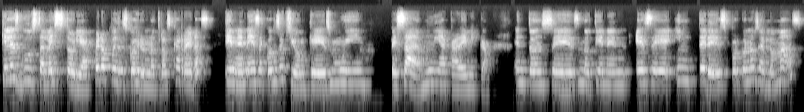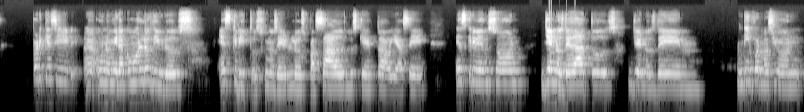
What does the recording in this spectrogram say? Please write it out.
que les gusta la historia, pero pues escogieron otras carreras, tienen esa concepción que es muy pesada, muy académica, entonces no tienen ese interés por conocerlo más, porque si eh, uno mira como los libros escritos, no sé, los pasados, los que todavía se escriben son llenos de datos, llenos de, de información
